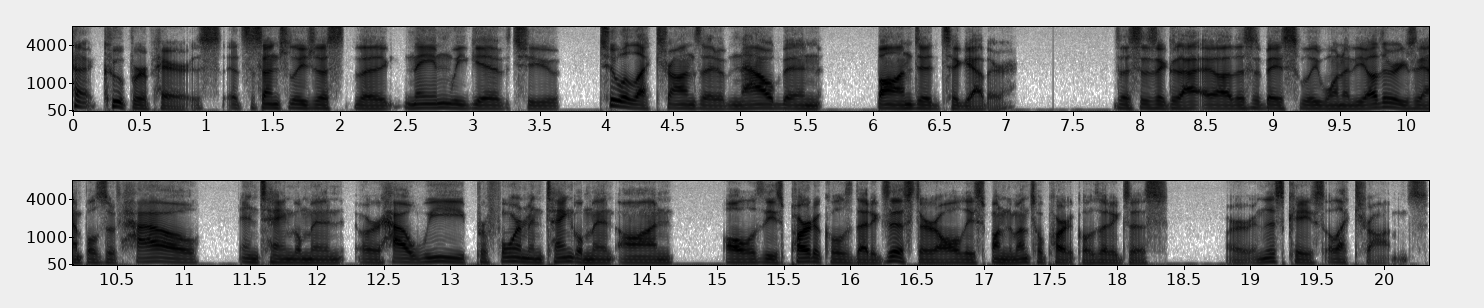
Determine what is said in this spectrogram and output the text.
Cooper pairs. It's essentially just the name we give to two electrons that have now been bonded together. This is exa- uh, this is basically one of the other examples of how entanglement or how we perform entanglement on all of these particles that exist or all these fundamental particles that exist, or in this case, electrons.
